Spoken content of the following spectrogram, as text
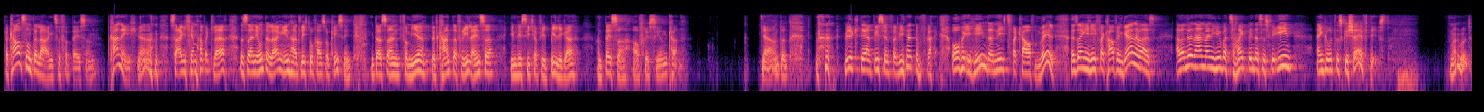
Verkaufsunterlagen zu verbessern. Kann ich, ja. sage ich ihm aber gleich, dass seine Unterlagen inhaltlich durchaus okay sind. Und dass ein von mir bekannter Freelancer ihm die sicher viel billiger und besser aufrisieren kann. Ja, und dann wirkt er ein bisschen verwirrt und fragt, ob ich ihm dann nichts verkaufen will. Dann sage ich, verkaufe ihm gerne was, aber nur dann, wenn ich überzeugt bin, dass es für ihn ein gutes Geschäft ist. Na gut.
